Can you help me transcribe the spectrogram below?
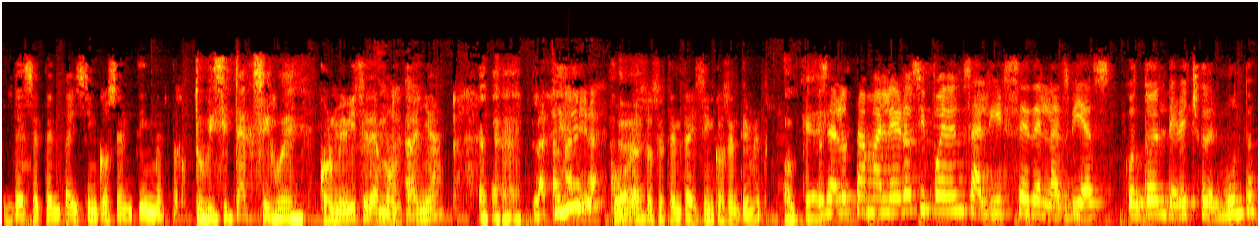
de 75 centímetros. Tu visitaxi, güey. Con mi bici de montaña, La tamalera. cubro esos 75 centímetros. Ok. O sea, los tamaleros sí pueden salirse de las vías con todo el derecho del mundo.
